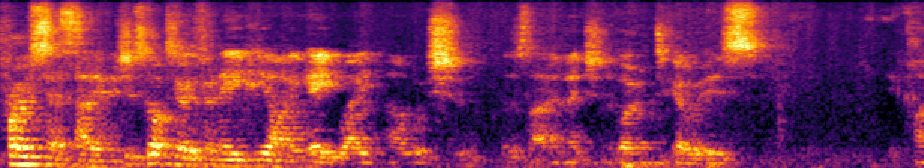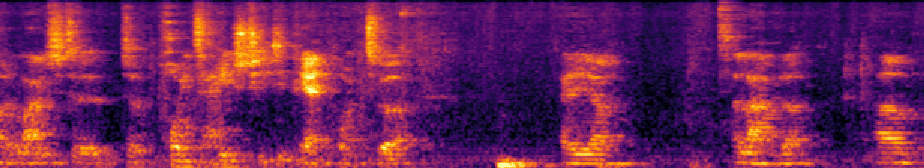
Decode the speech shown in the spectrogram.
process that image. It's got to go through an API gateway, uh, which, as I mentioned a moment ago, is it kind of allows you to, to point a HTTP endpoint to a, a, um, a Lambda. Um,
